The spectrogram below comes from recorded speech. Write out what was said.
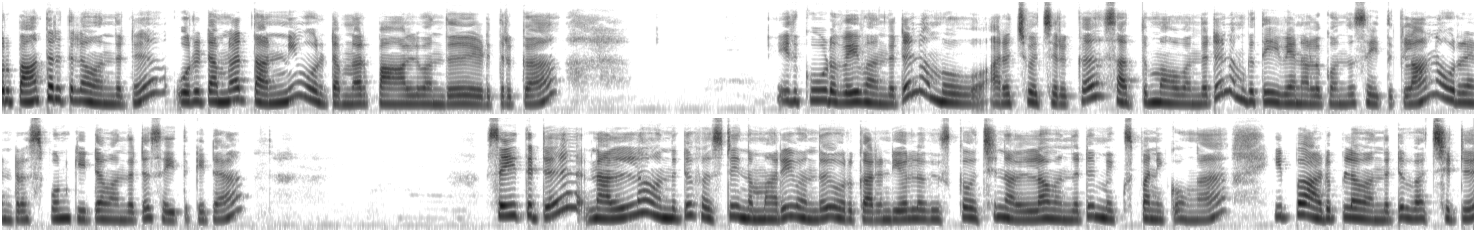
ஒரு பாத்திரத்தில் வந்துட்டு ஒரு டம்ளர் தண்ணி ஒரு டம்ளர் பால் வந்து எடுத்திருக்கேன் இது கூடவே வந்துட்டு நம்ம அரைச்சி வச்சுருக்க சத்து மாவு வந்துட்டு நமக்கு தேவையான அளவுக்கு வந்து சேர்த்துக்கலாம். நான் ஒரு ரெண்டரை ஸ்பூன் கிட்டே வந்துட்டு சேர்த்துக்கிட்டேன். சேர்த்துட்டு நல்லா வந்துட்டு ஃபஸ்ட்டு இந்த மாதிரி வந்து ஒரு கரண்டியோ இல்லை விஸ்க வச்சு நல்லா வந்துட்டு மிக்ஸ் பண்ணிக்கோங்க. இப்போ அடுப்பில் வந்துட்டு வச்சுட்டு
